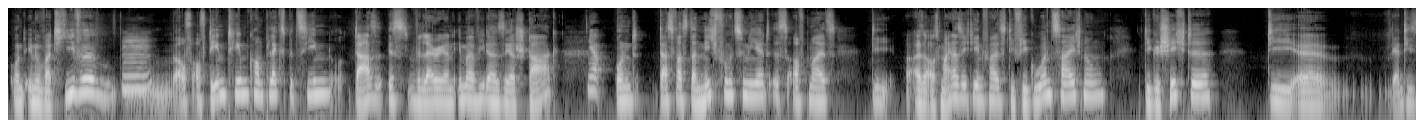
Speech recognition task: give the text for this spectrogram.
und innovative mhm. auf, auf den Themenkomplex beziehen. Da ist Valerian immer wieder sehr stark. Ja. Und das, was dann nicht funktioniert, ist oftmals die, also aus meiner Sicht jedenfalls, die Figurenzeichnung, die Geschichte, die äh, ja, die,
